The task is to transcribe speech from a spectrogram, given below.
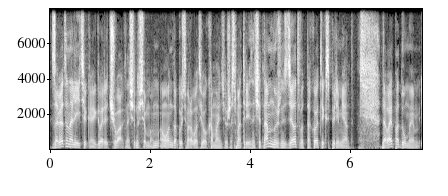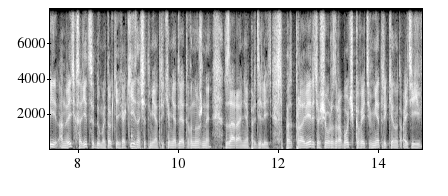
Зовет аналитика и говорит, чувак, значит, ну все, он, допустим, работает в его команде уже. Смотри, значит, нам нужно сделать вот такой-то эксперимент. Давай подумаем. И аналитик садится и думает, окей, какие, значит, метрики мне для этого нужны заранее определить. Проверить вообще у разработчиков эти метрики, ну, эти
